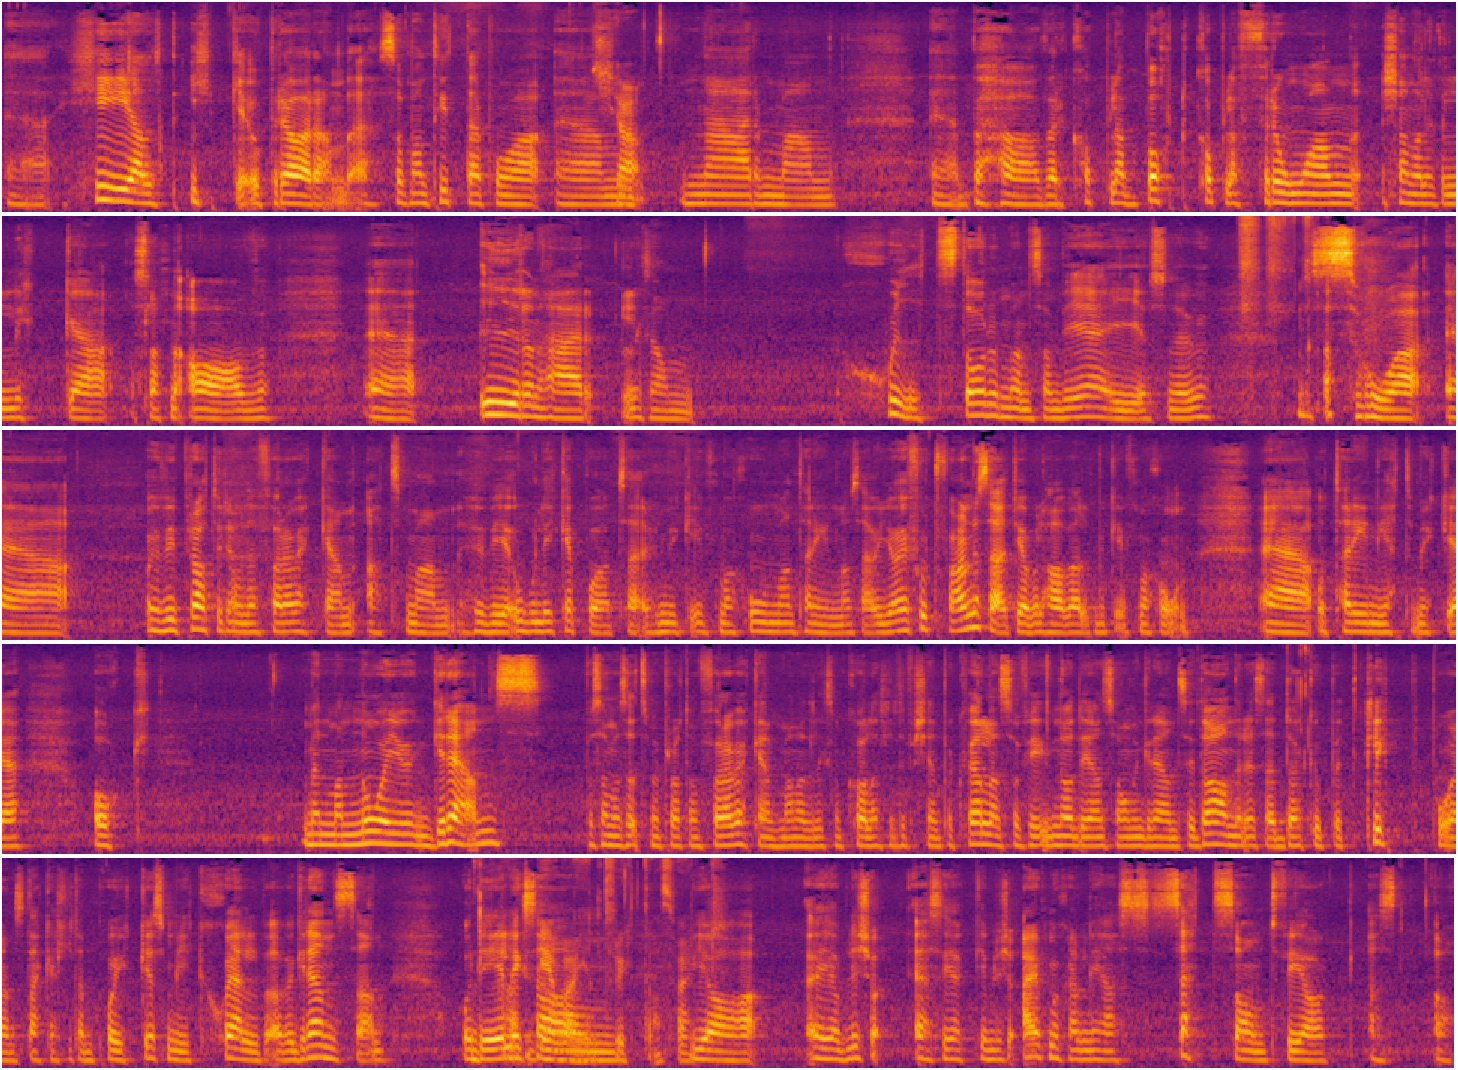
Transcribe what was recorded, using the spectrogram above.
eh, helt icke-upprörande. Som man tittar på ehm, Ja. när man eh, behöver koppla bort, koppla från, känna lite lycka, slappna av. I den här liksom, skitstormen som vi är i just nu. så, eh, och vi pratade om det förra veckan, att man, hur vi är olika på att, så här, hur mycket information man tar in. Och, så här, och jag är fortfarande så här att jag vill ha väldigt mycket information eh, och tar in jättemycket. Och, men man når ju en gräns på samma sätt som jag pratade om förra veckan, att man hade liksom kollat lite för sent på kvällen så fick, nådde jag en sån gräns idag när det så här dök upp ett klipp på en stackars liten pojke som gick själv över gränsen. Och det är liksom... Det var helt fruktansvärt. Ja, jag blir, så, alltså jag, jag blir så arg på mig själv när jag har sett sånt för jag, alltså, ja,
